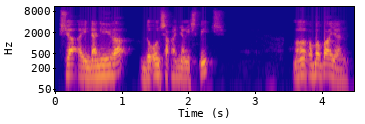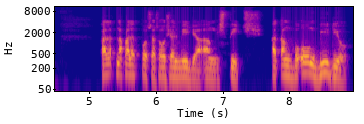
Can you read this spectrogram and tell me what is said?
siya ay nanira doon sa kanyang speech? Mga kababayan, kalat na kalat po sa social media ang speech at ang buong video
